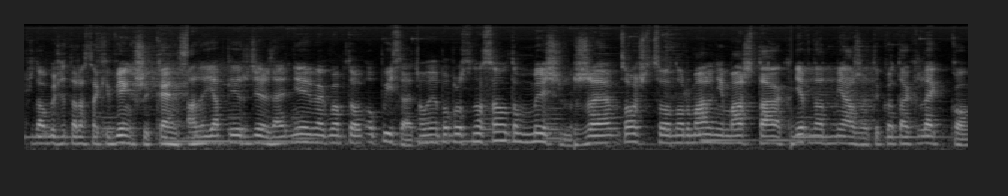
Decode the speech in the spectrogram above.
Przydałby się teraz taki większy kęs. Ale ja pierdzielę, nie wiem jak mam to opisać. Mam po prostu na samą tą myśl, że coś co normalnie masz tak, nie w nadmiarze, tylko tak lekko,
